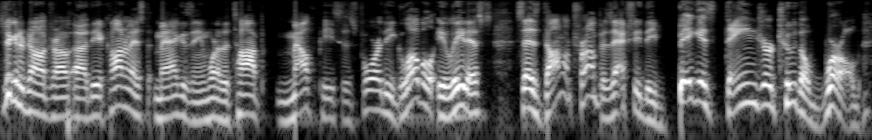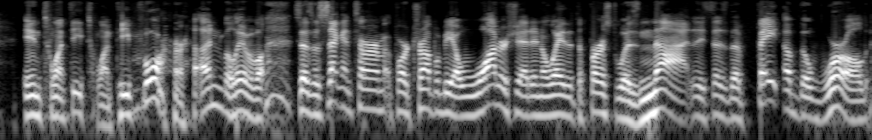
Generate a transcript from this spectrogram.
Speaking of Donald Trump, uh, The Economist magazine, one of the top mouthpieces for the global elitists, says Donald Trump is actually the biggest danger to the world in 2024. Unbelievable. Says a second term for Trump will be a watershed in a way that the first was not. He says the fate of the world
